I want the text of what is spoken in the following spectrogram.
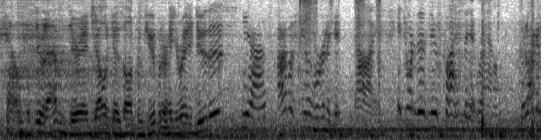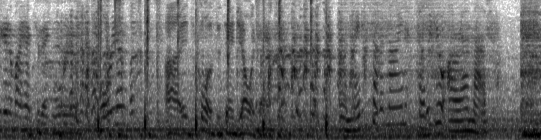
show. Let's see what happens here. Angelica's on from Jupiter. Hey, you ready to do this? Yeah. I have a feeling we're to get nine. It's one of those new five-minute rounds. They're not going to get in my head today, Gloria. Gloria? Uh, it's close. It's Angelica. On 97.9 WRMF.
